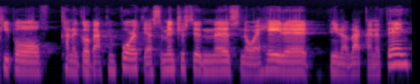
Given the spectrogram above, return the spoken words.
People kind of go back and forth. Yes, I'm interested in this. No, I hate it. You know that kind of thing.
